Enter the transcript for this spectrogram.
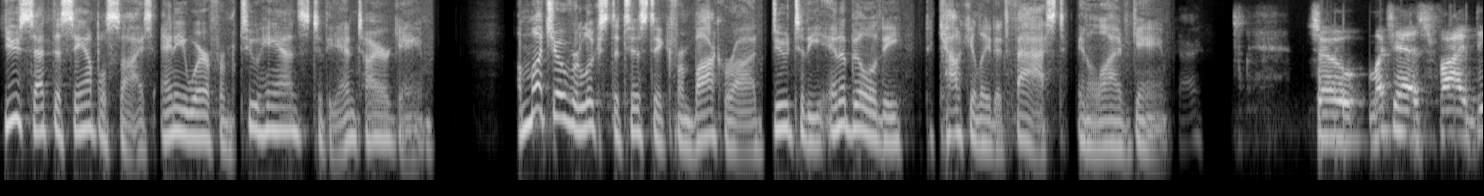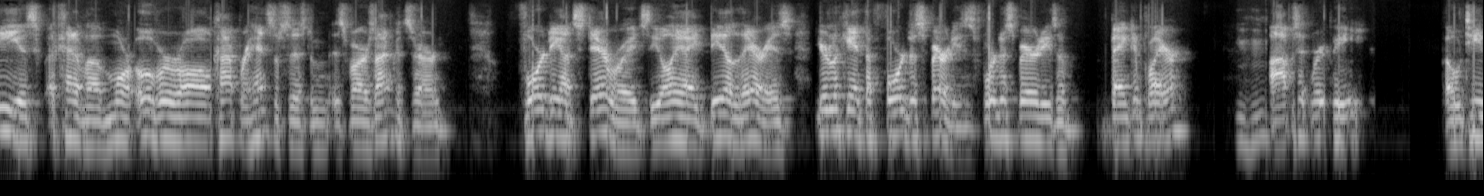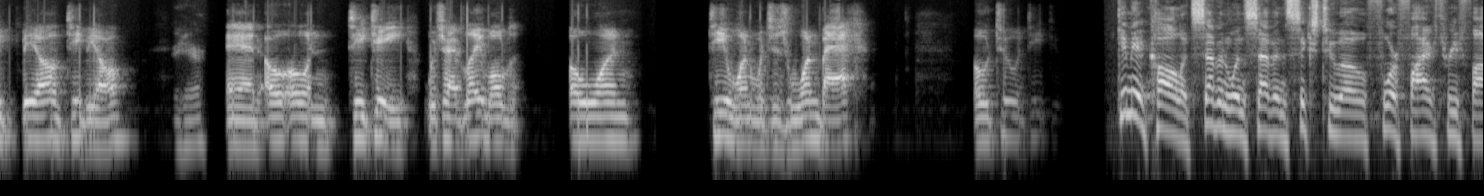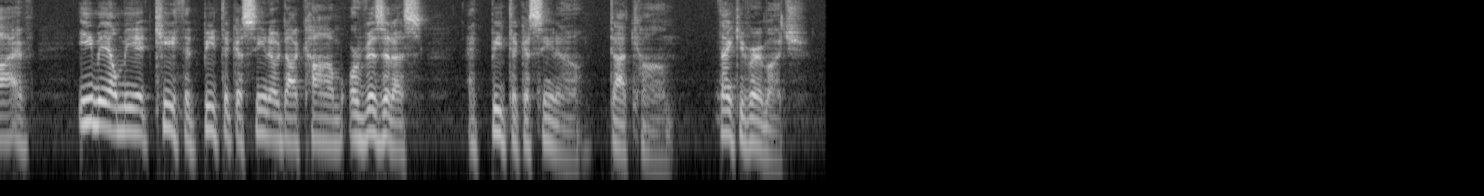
You set the sample size anywhere from two hands to the entire game. A much overlooked statistic from Baccarat due to the inability to calculate it fast in a live game. So much as 5D is a kind of a more overall comprehensive system, as far as I'm concerned, 4D on steroids, the only idea there is you're looking at the four disparities. Four disparities of bank and player, Mm-hmm. opposite and repeat, OTBL and TBL, Right here. and OO and TT, which I've labeled O1, T1, which is one back, O2 and T2. Give me a call at 717 620 4535. Email me at keith at beatthecasino.com or visit us at beatthecasino.com. Thank you very much.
